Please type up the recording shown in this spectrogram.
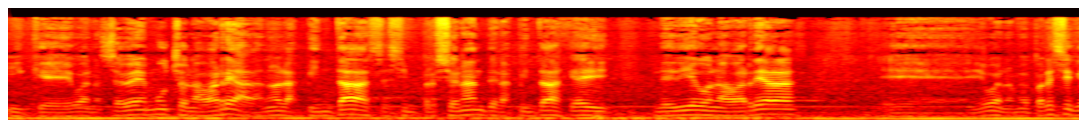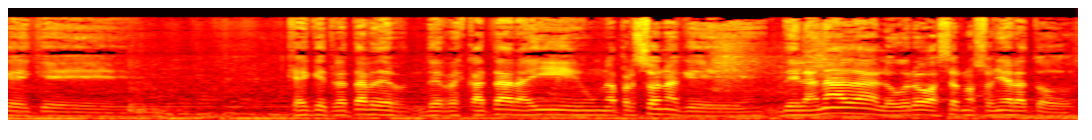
y que bueno, se ve mucho en las barriadas, ¿no? Las pintadas, es impresionante las pintadas que hay de Diego en las barriadas. Eh, y bueno, me parece que, que que hay que tratar de, rescatar ahí una persona que de la nada logró hacernos soñar a todos.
